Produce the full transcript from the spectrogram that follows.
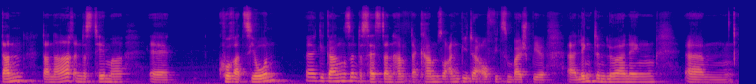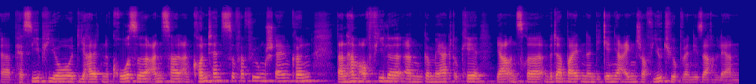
dann danach in das Thema äh, Kuration äh, gegangen sind. Das heißt, dann, haben, dann kamen so Anbieter auf wie zum Beispiel äh, LinkedIn Learning, ähm, äh, Percipio, die halt eine große Anzahl an Contents zur Verfügung stellen können. Dann haben auch viele ähm, gemerkt, okay, ja, unsere Mitarbeitenden, die gehen ja eigentlich auf YouTube, wenn die Sachen lernen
